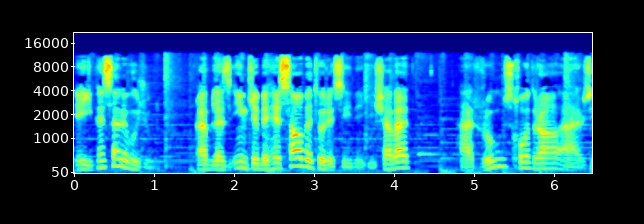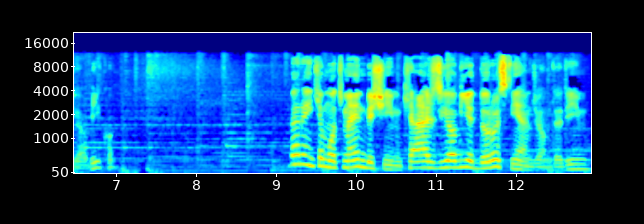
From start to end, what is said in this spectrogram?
ای پسر وجود قبل از اینکه به حساب تو رسیدگی شود هر روز خود را ارزیابی کن. برای اینکه مطمئن بشیم که ارزیابی درستی انجام دادیم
